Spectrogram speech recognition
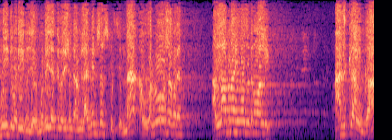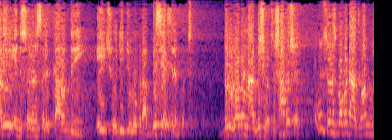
হয়ে যেতে পারি মরে যেতে পারি, শুধু আমি লাইফ করছি। না, আল্লাহ করেন। আল্লাহ আপনার হেফাজতের মালিক। আজকাল গাড়ির ইন্স্যুরেন্সের কারণে এই সৌদি যুবকরা বেশি অ্যাক্সিডেন্ট করছে। দুর্ঘটনা বেশি হচ্ছে সাহসে। ইন্স্যুরেন্স পকেটে আছে মানুষ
